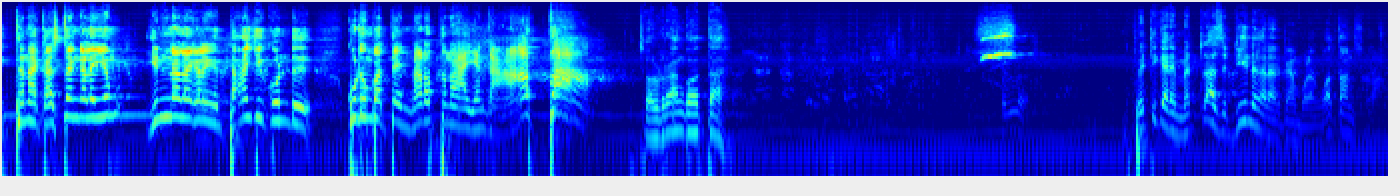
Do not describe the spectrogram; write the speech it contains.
இத்தனை கஷ்டங்களையும் இன்னலைகளையும் தாங்கி கொண்டு குடும்பத்தை நடத்தினா எங்க ஆத்தா? சொல்கிறான் கோத்தா. பெட்டிக்காரன் மெட்ராஸ் டி நகரா இருப்பேன் போல கோத்தான்னு சொல்றான்.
